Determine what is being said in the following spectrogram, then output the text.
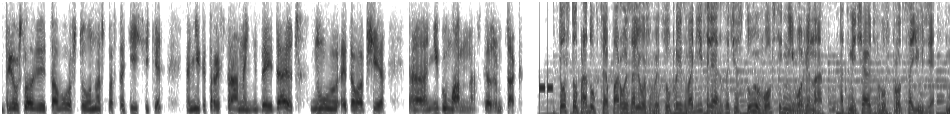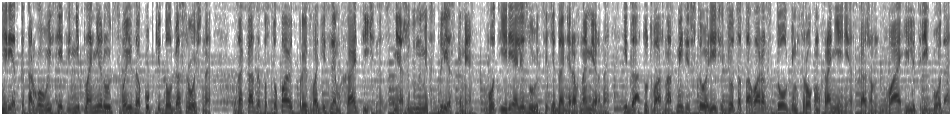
при условии того, что у нас по статистике некоторые страны не доедают, ну это вообще э, негуманно, скажем так. То, что продукция порой залеживается у производителя, зачастую вовсе не его вина, отмечают в Руспродсоюзе. Нередко торговые сети не планируют свои закупки долгосрочно. Заказы поступают производителям хаотично, с неожиданными всплесками. Вот и реализуется еда неравномерно. И да, тут важно отметить, что речь идет о товарах с долгим сроком хранения, скажем, 2 или 3 года.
